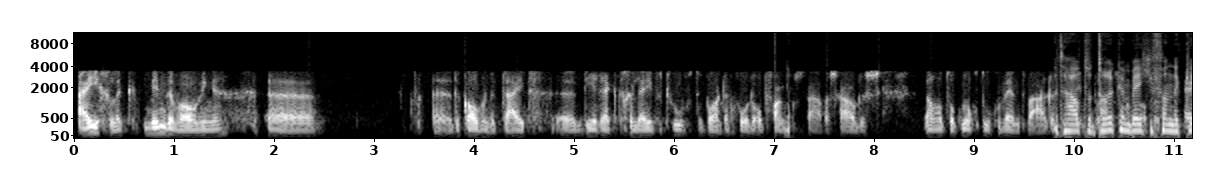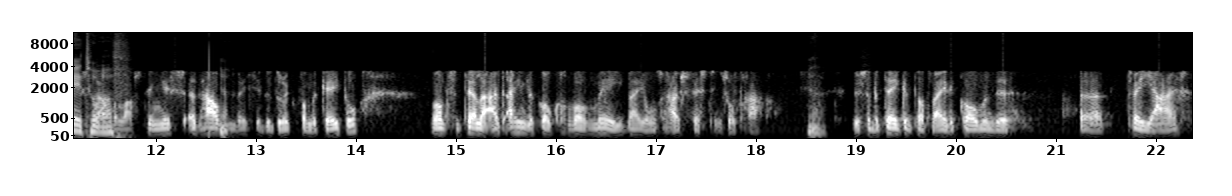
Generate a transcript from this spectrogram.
eigenlijk minder woningen uh, uh, de komende tijd uh, direct geleverd hoeven te worden voor de opvang van statushouders dan we tot nog toe gewend waren. Het haalt de druk een beetje van de ketel af. belasting is. Het haalt ja. een beetje de druk van de ketel. Want ze tellen uiteindelijk ook gewoon mee bij onze huisvestingsopgave. Ja. Dus dat betekent dat wij de komende uh, twee jaar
